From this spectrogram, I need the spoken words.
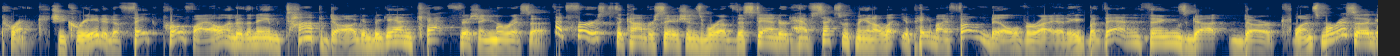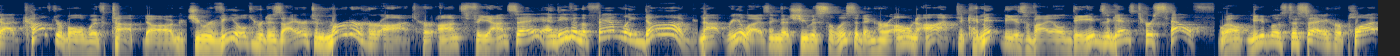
prank. She created a fake profile under the name Top Dog and began catfishing Marissa. At first, the conversations were of the standard have sex with me and I'll let you pay my phone bill variety, but then things got dark. Once Marissa got comfortable with Top Dog, she revealed her desire to murder her aunt, her aunt's fiance, and even the family dog, not realizing that she was soliciting her own aunt to commit these vile deeds against herself. Well, needless to say, her plot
